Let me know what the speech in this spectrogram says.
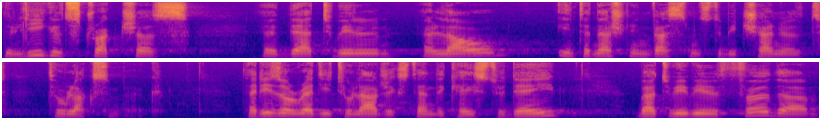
the legal structures that will allow international investments to be channeled through Luxembourg. That is already to a large extent the case today, but we will further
